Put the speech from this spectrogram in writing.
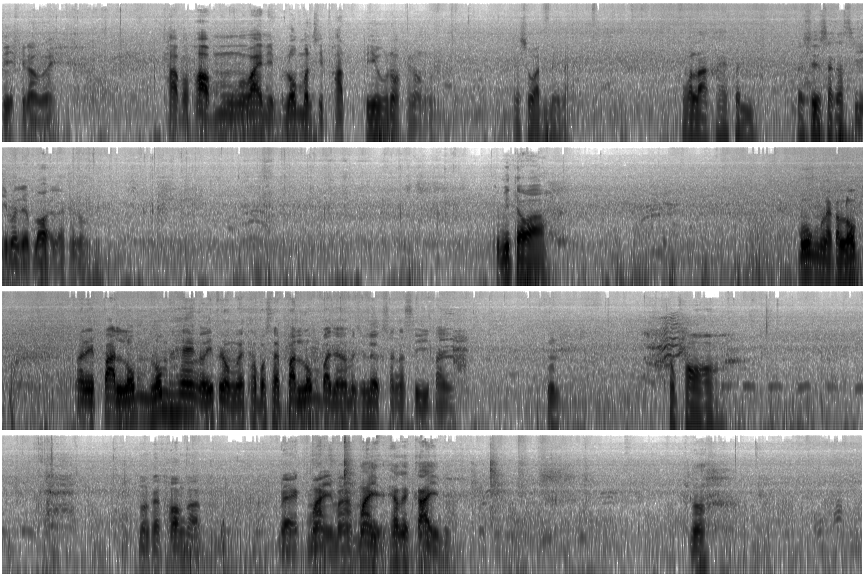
นี่พี่น้องเลยถ้าประภาพมุงเอาไว้นี่ลมมันสิพัดปลิวเนาะพี่น้องในส่วนนี้แหละเว่าราคาเพิ่น ไปซื้อสังกะสีมาเรียบร้อยแล้วพี่น้องก็มีแต่ว่า มุงแล้วก็ลบอันนี้ปั้นล้มล้มแห้งอะไรพี่น้องเลยถ้าบ่ใส่ปั้นล้มปั้นหยังมันจะเลิกสังกะสีไปอืมก็พอนอนกระท่องกับแบกไม้มาไม้แถวใกล้ๆนี่เนาะ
